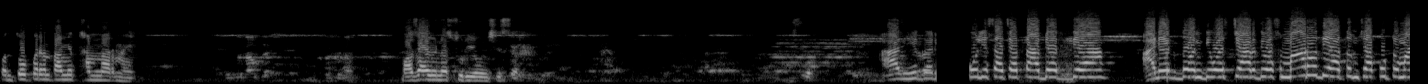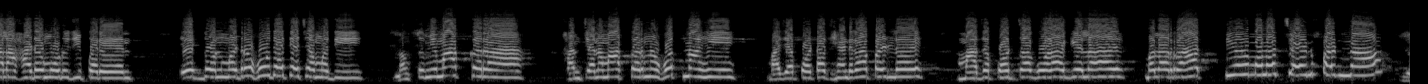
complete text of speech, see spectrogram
पण तोपर्यंत आम्ही थांबणार नाही. माझा अविनाश सूर्यवंशी सर. आज हे गरीब पोलिसाच्या ताब्यात द्या आणि एक दोन दिवस चार दिवस मारू द्या तुमच्या कुटुंबाला हाड मोडूजी पर्यंत एक दोन मर्डर होऊ द्या त्याच्यामध्ये. मग तुम्ही माफ करा. आमच्यानं माफ करणं होत नाही. माझ्या पोटात हेंडगा पडलंय. माझा पोटचा गोळा गेलाय. मला रात तीळ मला चैन पडणार.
